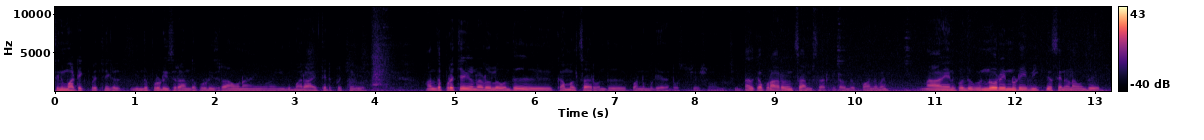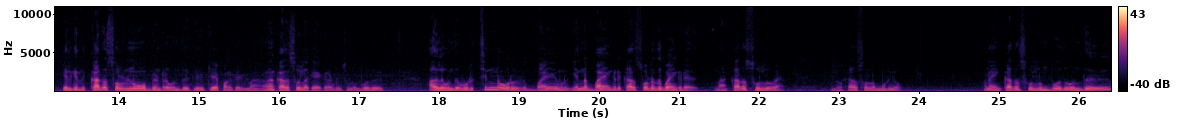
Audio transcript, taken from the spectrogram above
சினிமாட்டிக் பிரச்சனைகள். இந்த ப்ரொடியூசராக அந்த ப்ரொடியூசராக அவனா இவனா இது மாதிரி ஆயிரத்தி எட்டு பிரச்சனைகள். அந்த பிரச்சனைகள் நடுவில் வந்து கமல் சார் வந்து பண்ண முடியாதுன்ற சுச்சுவேஷன் வந்துச்சு. அதுக்கப்புறம் அரவிந்த் சாமி சார் கிட்ட வந்து போனதுமே நான் எனக்கு வந்து இன்னொரு என்னுடைய வீக்னஸ் என்னென்னா வந்து எனக்கு இந்த கதை சொல்லணும் அப்படின்ற வந்து கே- கேட்பாங்க தெரியுமா? ஆனால் கதை சொல்ல கேட்குறேன் அப்படின்னு சொல்லும்போது அதில் வந்து ஒரு சின்ன ஒரு பயம் எனக்கு என்ன பயம் கிடையாது. கதை சொல்கிறது பயம் கிடையாது. நான் கதை சொல்லுவேன். என்னால் கதை சொல்ல முடியும். ஆனால் என் கதை சொல்லும்போது வந்து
